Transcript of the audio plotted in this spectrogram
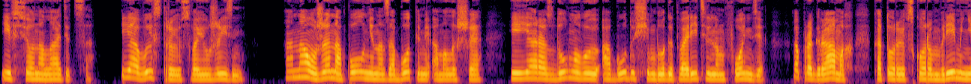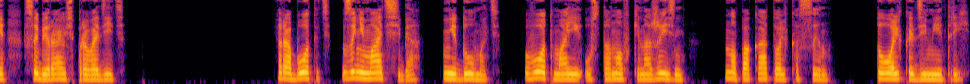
и все наладится. Я выстрою свою жизнь. Она уже наполнена заботами о малыше, и я раздумываю о будущем благотворительном фонде, о программах, которые в скором времени собираюсь проводить. Работать, занимать себя, не думать. Вот мои установки на жизнь. Но пока только сын. Только Дмитрий.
